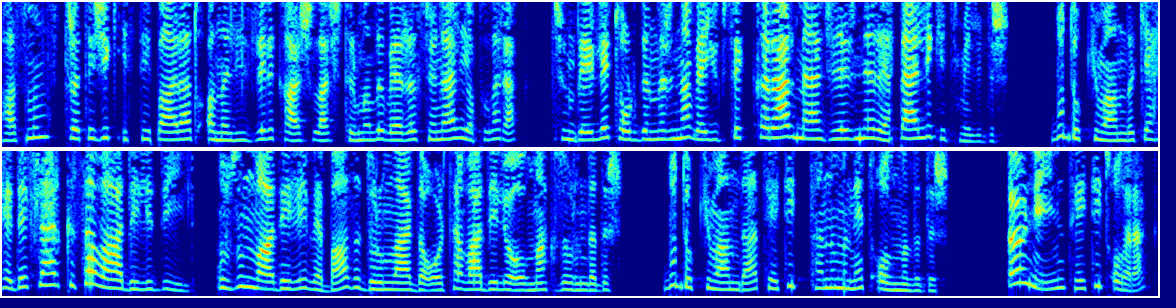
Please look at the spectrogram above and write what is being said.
hasmın stratejik istihbarat analizleri karşılaştırmalı ve rasyonel yapılarak, tüm devlet organlarına ve yüksek karar mercilerine rehberlik etmelidir. Bu dokümandaki hedefler kısa vadeli değil, uzun vadeli ve bazı durumlarda orta vadeli olmak zorundadır. Bu dokümanda tehdit tanımı net olmalıdır. Örneğin tehdit olarak,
